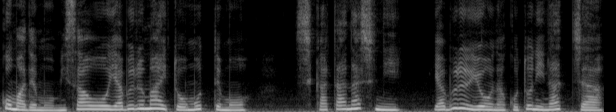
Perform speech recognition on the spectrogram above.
こまでも操を破るまいと思っても仕方なしに破るようなことになっちゃ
